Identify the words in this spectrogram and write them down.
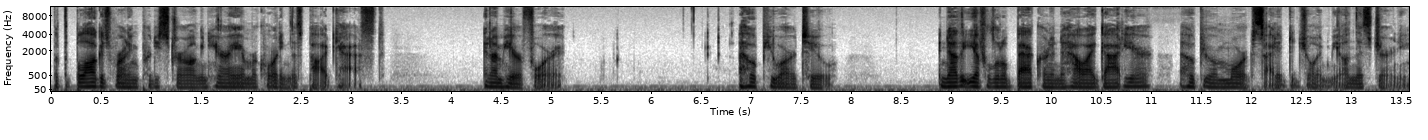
but the blog is running pretty strong, and here I am recording this podcast. And I'm here for it. I hope you are too. And now that you have a little background into how I got here, I hope you are more excited to join me on this journey.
